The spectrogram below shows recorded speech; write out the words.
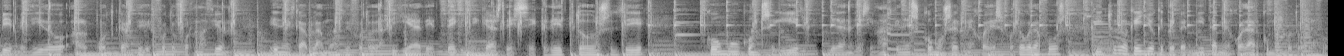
Bienvenido al podcast de Fotoformación, en el que hablamos de fotografía, de técnicas, de secretos, de cómo conseguir grandes imágenes, cómo ser mejores fotógrafos y todo aquello que te permita mejorar como fotógrafo.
